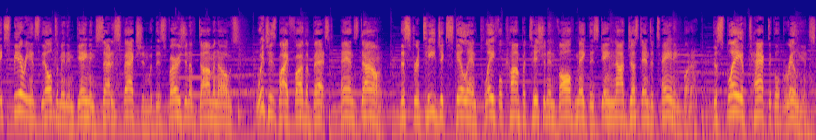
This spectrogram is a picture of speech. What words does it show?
Experience the ultimate in gaming satisfaction with this version of Dominoes, which is by far the best, hands down. The strategic skill and playful competition involved make this game not just entertaining, but a display of tactical brilliance.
